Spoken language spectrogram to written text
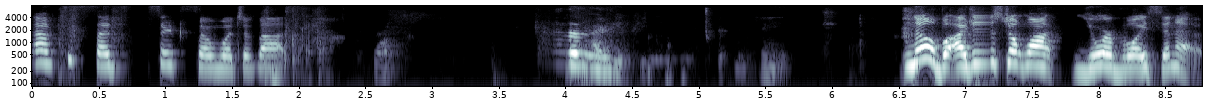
have to censor so much of that. No, but I just don't want your voice in it.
